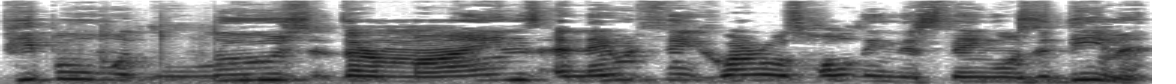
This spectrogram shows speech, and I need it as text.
people would lose their minds and they would think whoever was holding this thing was a demon.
